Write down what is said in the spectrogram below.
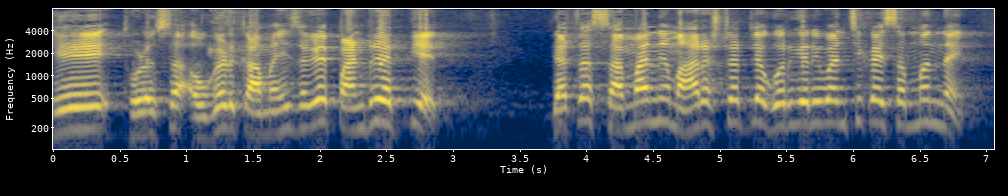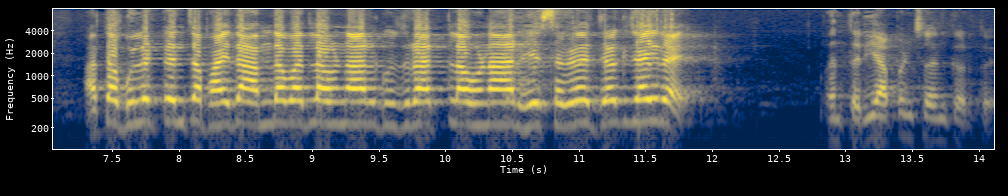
हे थोडंसं अवघड काम आहे. सगळे पांढरे हत्ती आहेत. त्याचा सामान्य महाराष्ट्रातल्या गोरगरिबांशी काही संबंध नाही. आता बुलेट ट्रेनचा फायदा अहमदाबादला होणार गुजरातला होणार हे सगळं जग जाहीर आहे. पण तरी आपण सहन करतोय.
